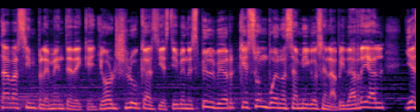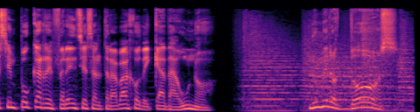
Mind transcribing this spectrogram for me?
trataba simplemente de que George Lucas y Steven Spielberg, que son buenos amigos en la vida real, y hacen pocas referencias al trabajo de cada uno. Número 2.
